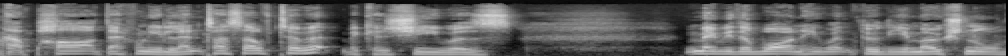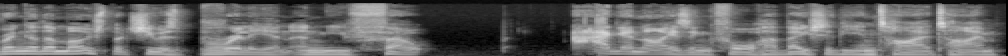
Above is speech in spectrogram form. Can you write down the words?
Her part definitely lent herself to it because she was maybe the one who went through the emotional wringer the most, but she was brilliant, and you felt agonizing for her basically the entire time.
